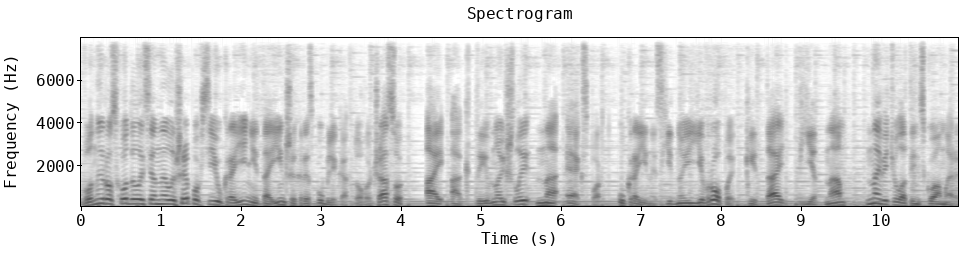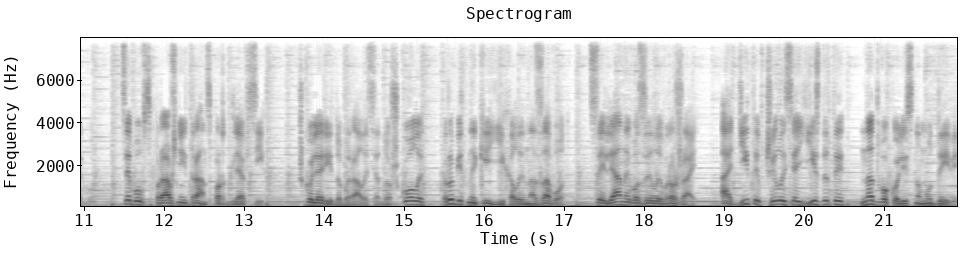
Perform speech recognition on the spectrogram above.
Вони розходилися не лише по всій Україні та інших республіках того часу, а й активно йшли на експорт України Східної Європи, Китай, В'єтнам, навіть у Латинську Америку. Це був справжній транспорт для всіх. Школярі добиралися до школи, робітники їхали на завод, селяни возили врожай, а діти вчилися їздити на двоколісному диві,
